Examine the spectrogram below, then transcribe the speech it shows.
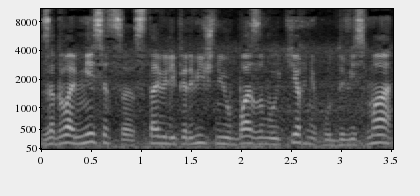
за два месяца ставили первичную базовую технику до весьма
